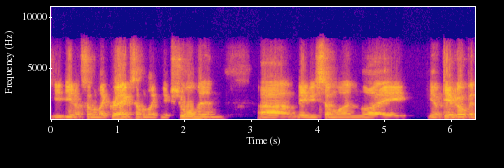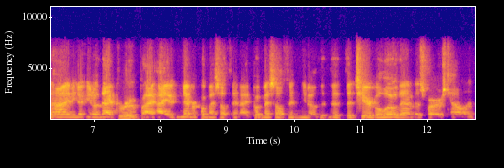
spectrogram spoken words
you know, someone like Greg, someone like Nick Schulman, um, maybe someone like you know David Oppenheim, you know, you know that group. I, I never put myself in. I put myself in, you know, the, the, the tier below them as far as talent.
